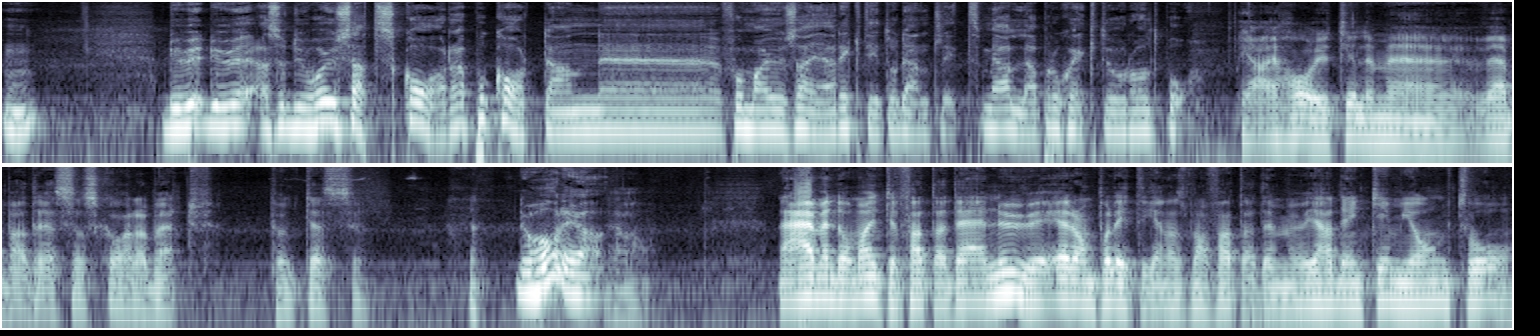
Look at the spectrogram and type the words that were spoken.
Mm. Du, du, alltså du har ju satt Skara på kartan eh, får man ju säga riktigt ordentligt med alla projekt du har hållit på. Ja, jag har ju till och med webbadressen skarabert.se. Du har det ja? Ja. Nej, men de har inte fattat det. Nu är de politikerna som har fattat det. Men vi hade en Kim Jong 2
